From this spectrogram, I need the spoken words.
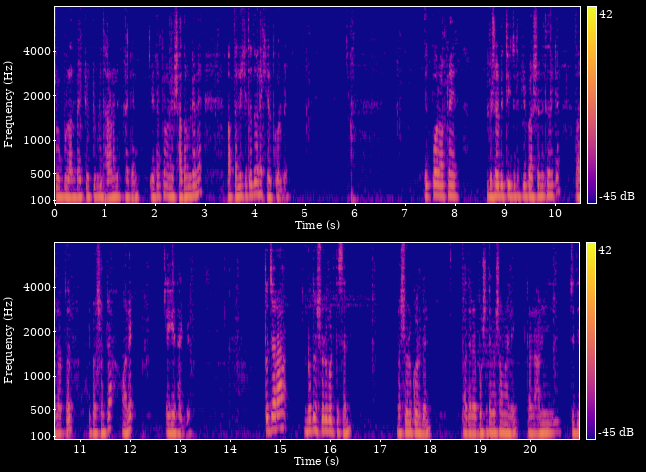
চোখ বুলান বা একটু একটু করে ধারণা নিতে থাকেন, এটা আপনার অনেক সাধারণ জ্ঞানে আপনার লিখিততে অনেক হেল্প করবে। এরপর আপনি বিষয়ভিত্তিক যদি প্রিপারেশন নিতে থাকেন, তাহলে আপনার প্রিপারেশনটা অনেক এগিয়ে থাকবে। তো যারা নতুন শুরু করতেছেন বা শুরু করবেন, তাদের আর বসে থাকার সময় নেই। কারণ আমি যদি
